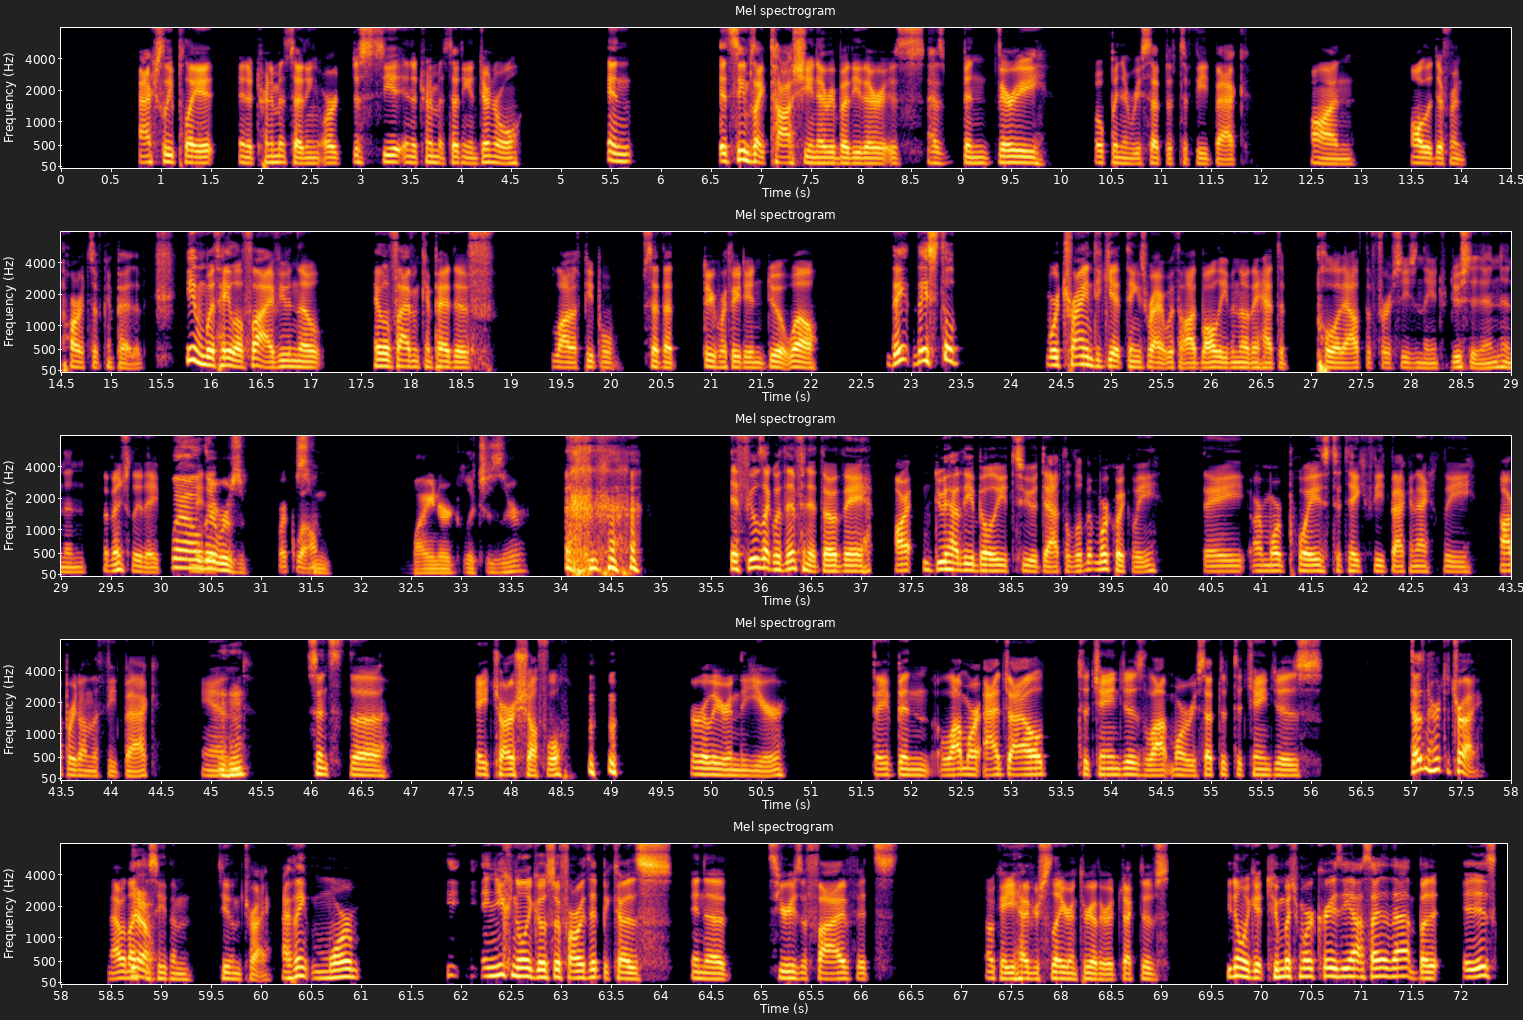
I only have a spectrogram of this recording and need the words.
actually play it in a tournament setting or just see it in a tournament setting in general. And it seems like Tashi and everybody there is has been very open and receptive to feedback on all the different parts of competitive. Even with Halo 5, even though Halo 5 and competitive, a lot of people said that 343 didn't do it well. They they still were trying to get things right with Oddball, even though they had to pull it out the first season they introduced it in, and then eventually they well, there was work well. some minor glitches there. it feels like with Infinite though they are do have the ability to adapt a little bit more quickly. They are more poised to take feedback and actually operate on the feedback. And Mhm. since the HR shuffle earlier in the year, they've been a lot more agile to changes, a lot more receptive to changes. Doesn't hurt to try. And I would like Yeah. to see them see them try. I think more and you can only go so far with it because in a series of five, it's okay. You have your Slayer and three other objectives. You don't want to get too much more crazy outside of that, but it is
